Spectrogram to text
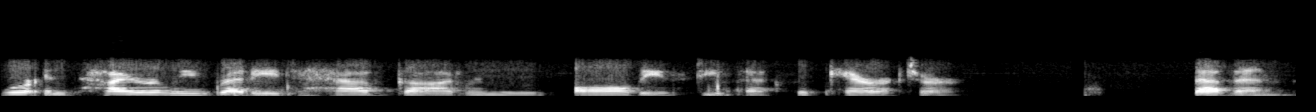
we're entirely ready to have God remove all these defects of character. Seven,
